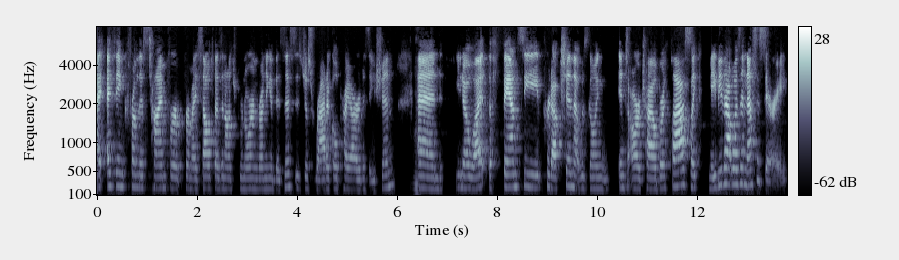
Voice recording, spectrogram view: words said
I, I, think from this time for for myself as an entrepreneur and running a business is just radical prioritization. Mm-hmm. And you know what, the fancy production that was going into our childbirth class, like maybe that wasn't necessary,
